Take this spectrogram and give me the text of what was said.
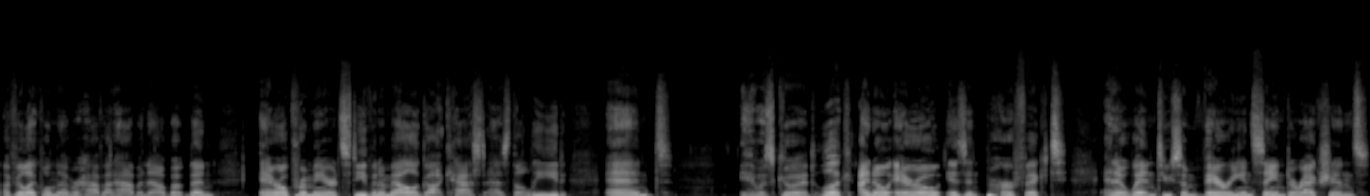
I feel like we'll never have that happen now. But then Arrow premiered. Stephen Amell got cast as the lead, and it was good. Look, I know Arrow isn't perfect, and it went into some very insane directions.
